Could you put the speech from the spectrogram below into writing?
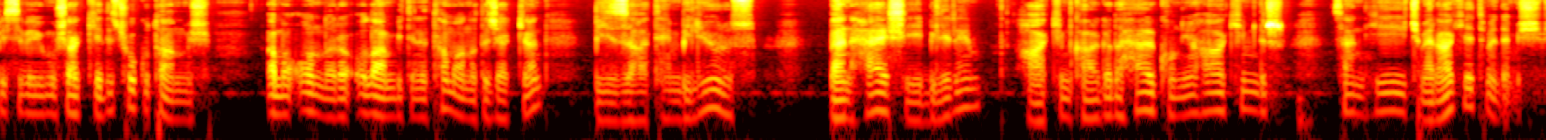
Pisi ve yumuşak kedi çok utanmış. Ama onlara olan biteni tam anlatacakken biz zaten biliyoruz. Ben her şeyi bilirim. Hakim karga da her konuya hakimdir. Sen hiç merak etme demiş.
